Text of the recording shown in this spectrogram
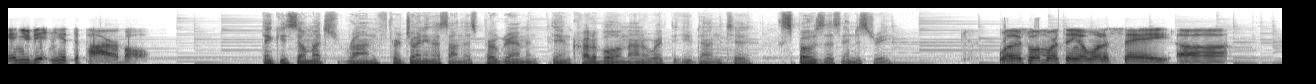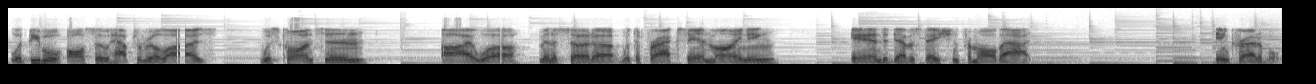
And you didn't hit the Powerball. Thank you so much, Ron, for joining us on this program and the incredible amount of work that you've done to expose this industry. Well, there's one more thing I want to say. Uh, what people also have to realize Wisconsin, Iowa, Minnesota with the frac sand mining and the devastation from all that. Incredible.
